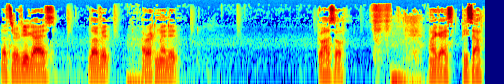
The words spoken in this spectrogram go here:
That's the review, guys. Love it. I recommend it. Go hustle. All right, guys. Peace out.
